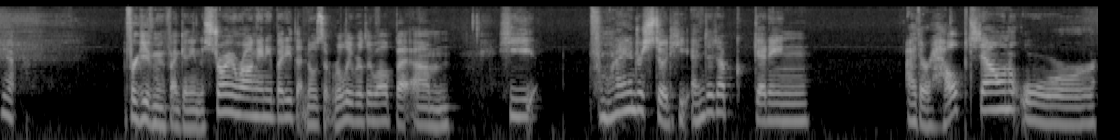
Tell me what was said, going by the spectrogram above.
Yeah. forgive me if I'm getting the story wrong, anybody that knows it really, really well, but um, he, from what I understood, he ended up getting either helped down or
